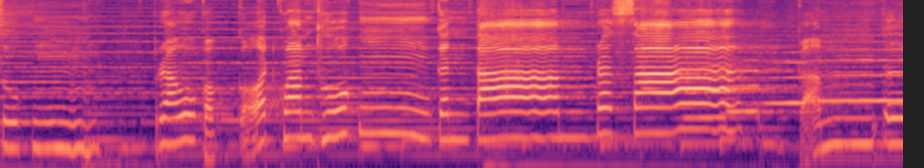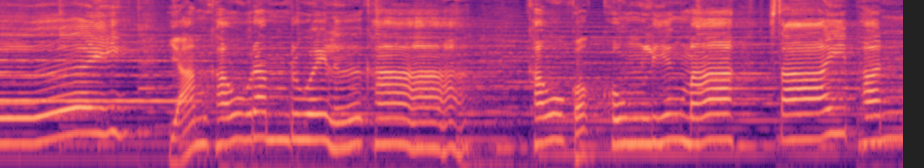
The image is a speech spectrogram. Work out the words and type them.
สุข เราก็กอดความทุกข์กันตามประสากำเอ่ยยามเขาร่ำรวยเลอค่า เขาก็คงเลี้ยงมาสายพันธุ์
